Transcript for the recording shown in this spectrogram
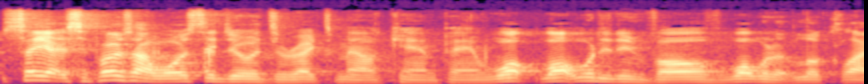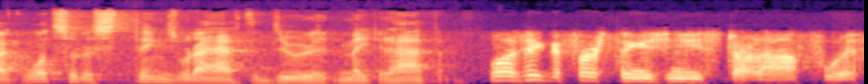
say, suppose I was to do a direct mail campaign. What what would it involve? What would it look like? What sort of things would I have to do to make it happen? Well, I think the first thing is you need to start off with,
